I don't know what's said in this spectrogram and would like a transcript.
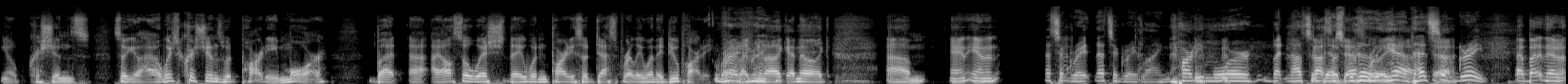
you know Christians. So you know, I wish Christians would party more, but uh, I also wish they wouldn't party so desperately when they do party. Right? Right, like, you know, like I know, like, um, and and That's a great. That's a great line. Party more, but not so Not so desperately. desperately, yeah, yeah, that's yeah. so great. Uh, but then,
